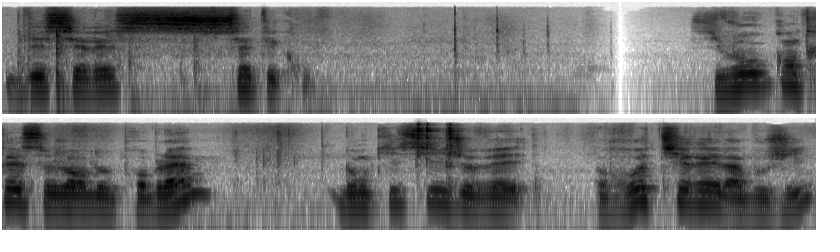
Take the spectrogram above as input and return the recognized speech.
desserrer cet écrou. Si vous rencontrez ce genre de problème, donc ici je vais retirer la bougie,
